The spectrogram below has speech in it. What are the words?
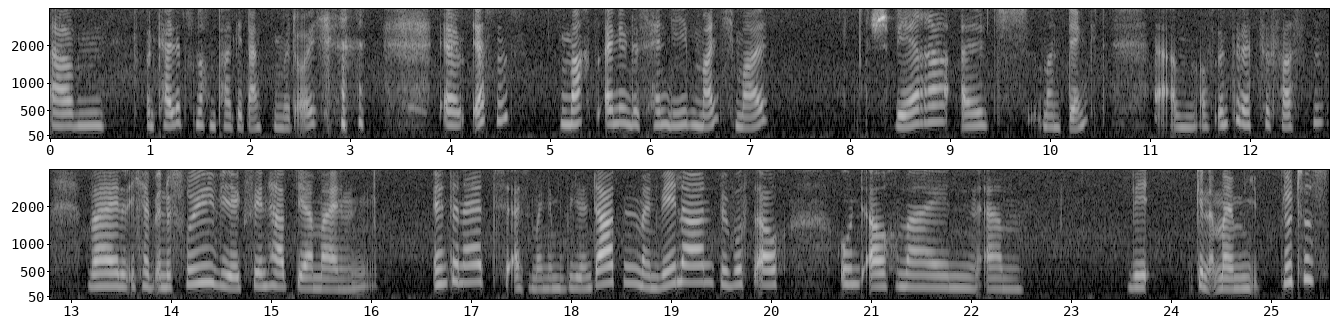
Ähm, und teile jetzt noch ein paar Gedanken mit euch. äh, erstens macht einem das Handy manchmal schwerer, als man denkt, ähm, aufs Internet zu fasten, weil ich habe in der Früh, wie ihr gesehen habt, ja mein Internet, also meine mobilen Daten, mein WLAN bewusst auch und auch mein, ähm, genau, mein Bluetooth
